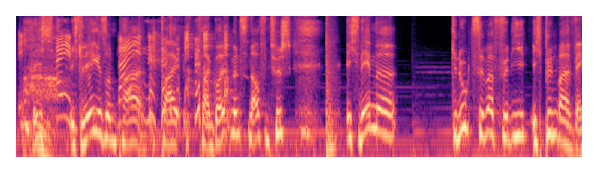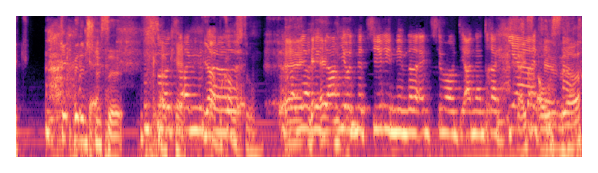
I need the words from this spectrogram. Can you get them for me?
Ich, ich, ich lege so ein paar, paar, paar Goldmünzen auf den Tisch. Ich nehme genug Zimmer für die, ich bin mal weg. Gib mir den Schlüssel. Ich würde okay. sagen, ja, bekommst du. Rania, äh, Renari äh, und Netzeri nehmen dann ein Zimmer und die anderen drei. Ja, aus, ja.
